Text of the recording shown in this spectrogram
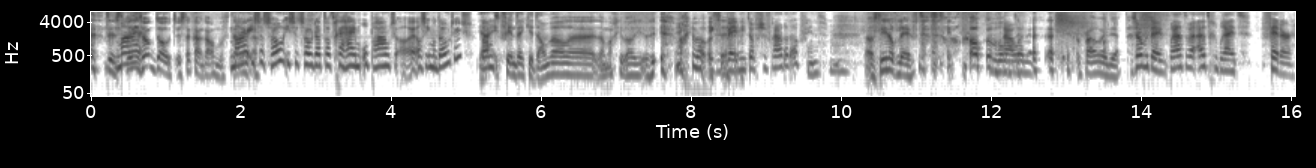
dus Maar- die is ook dood, dus dat kan ik allemaal vertellen. Maar is dat zo? Is het zo dat dat geheim ophoudt als iemand dood is? Ja, Want- ik vind dat je dan wel, dan mag je wel, mag je wel wat Ik zeggen. weet niet of zijn vrouw dat ook vindt. Maar... Als die nog leeft. Vrouwen. Ja, vrouwen, ja. Zometeen praten we uitgebreid verder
